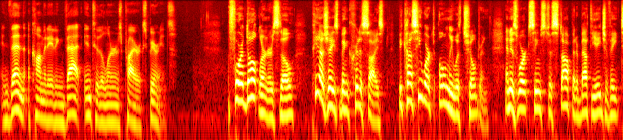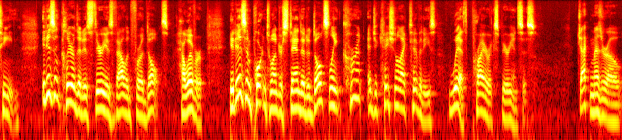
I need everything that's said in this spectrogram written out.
and then accommodating that into the learner's prior experience. For adult learners, though, Piaget's been criticized because he worked only with children, and his work seems to stop at about the age of 18. It isn't clear that his theory is valid for adults. However, it is important to understand that adults link current educational activities with prior experiences. Jack Mezirow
